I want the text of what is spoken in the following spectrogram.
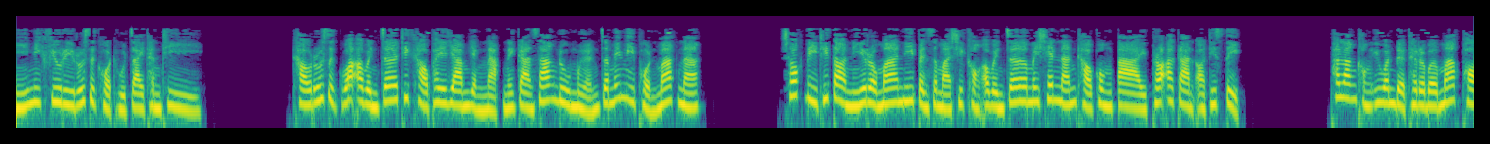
นี้นิกฟิวรีรู้สึกหดหูใจทันทีเขารู้สึกว่าอเวนเจอร์ที่เขาพยายามอย่างหนักในการสร้างดูเหมือนจะไม่มีผลมากนัก โชคดีที่ตอนนี้โรมานี่เป็นสมาชิกของอเวนเจอร์ไม่เช่นนั้นเขาคงตายเพราะอาการออทิสติก พลังของอีวันเดอร์เทเรเบอร์มากพอ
